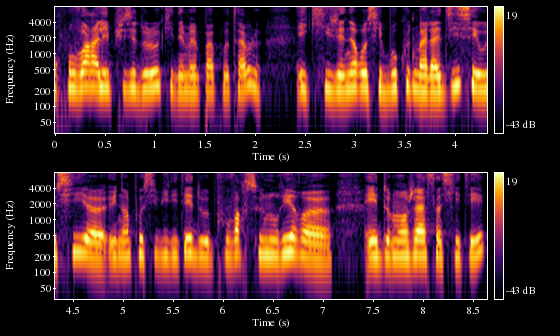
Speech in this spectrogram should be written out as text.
pour pouvoir aller puiser de l'eau qui n'est même pas potable et qui génère aussi beaucoup de maladies. C'est aussi euh, une impossibilité de pouvoir se nourrir euh, et de manger à satiété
